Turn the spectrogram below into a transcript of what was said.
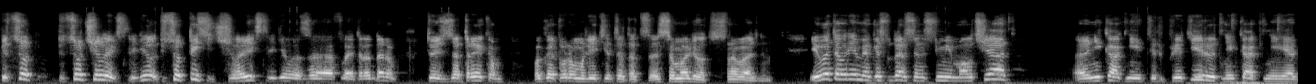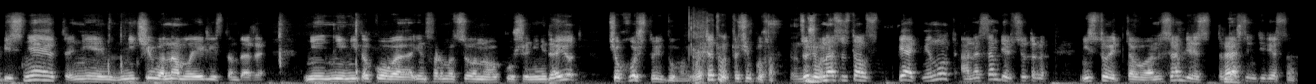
500, 500 человек следило, 500 тысяч человек следило за флайт-радаром, то есть за треком, по которому летит этот самолет с Навальным. И в это время государственные СМИ молчат, э, никак не интерпретируют, никак не объясняют, ни, ничего нам, лоялистам, даже ни, ни, никакого информационного кушания не дает что хочешь, то и думай. Вот это вот очень плохо. Слушай, у нас осталось 5 минут, а на самом деле все это не стоит того. А на самом деле страшно да. интересно.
